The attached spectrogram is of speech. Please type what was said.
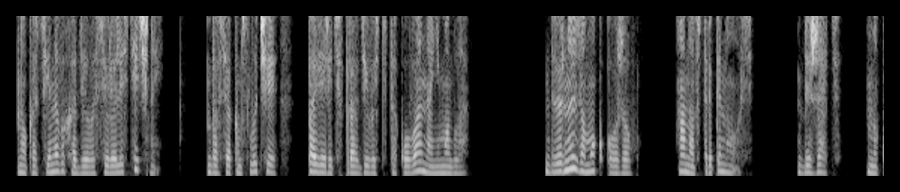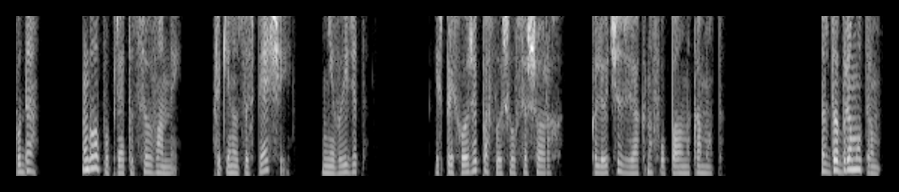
но картина выходила сюрреалистичной. Во всяком случае, поверить в правдивость такого она не могла. Дверной замок ожил. Она встрепенулась. Бежать? Но куда? Глупо прятаться в ванной. Прикинуться спящей? Не выйдет. Из прихожей послышался шорох. Ключ, звякнув, упал на комод. «С добрым утром!»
